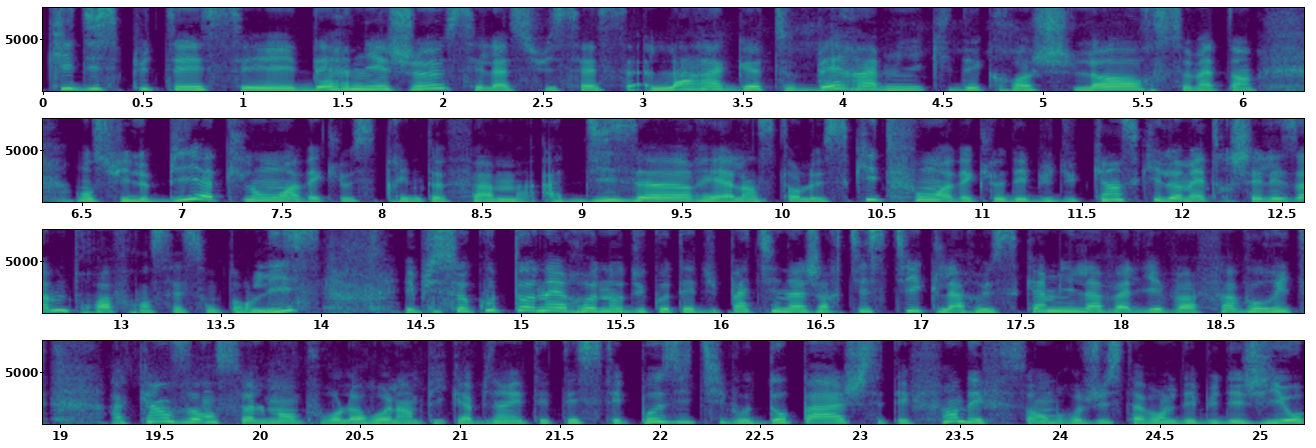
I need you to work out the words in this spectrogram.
qui disputait ses derniers Jeux. C'est la Suissesse Lara Gutt-Berami qui décroche l'or ce matin. On suit le biathlon avec le sprint femme à 10h et à l'instant le ski de fond avec le début du 15 km chez les hommes. Trois Français sont en lice. Et puis ce coup de tonnerre Renault du côté du patinage artistique. La russe Kamila Valieva, favorite à 15 ans seulement pour l'or olympique, a bien été testée positive au dopage. C'était fin décembre, juste avant le début des JO.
